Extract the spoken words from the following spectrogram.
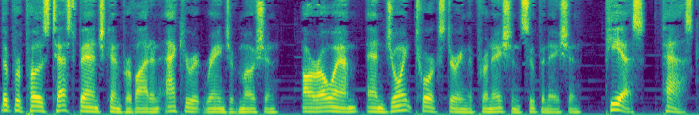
The proposed test bench can provide an accurate range of motion, ROM, and joint torques during the pronation supination, PS, task.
